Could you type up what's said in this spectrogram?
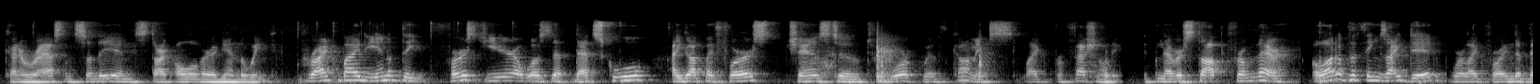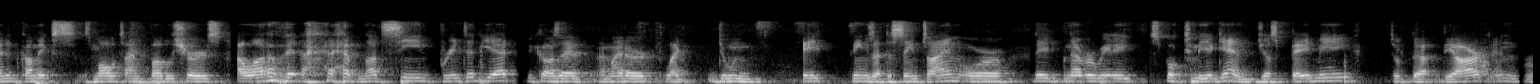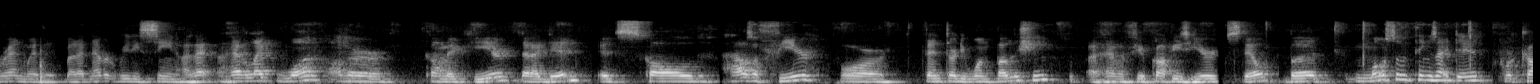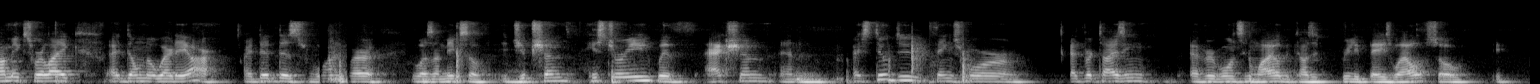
kind of rest on Sunday and start all over again the week. Right by the end of the first year I was at that school, I got my first chance to, to work with comics like professionally. It never stopped from there. A lot of the things I did were like for independent comics, small time publishers. A lot of it I have not seen printed yet because I, I'm either like doing eight things at the same time or they never really spoke to me again, just paid me took the, the art and ran with it. But I'd never really seen. I, I have like one other comic here that I did. It's called House of Fear for 1031 Publishing. I have a few copies here still, but most of the things I did for comics were like, I don't know where they are. I did this one where it was a mix of Egyptian history with action, and I still do things for advertising every once in a while because it really pays well. So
